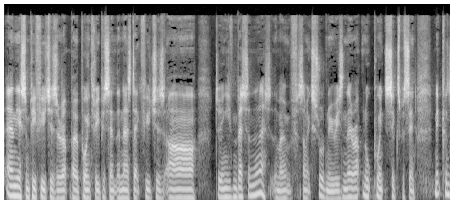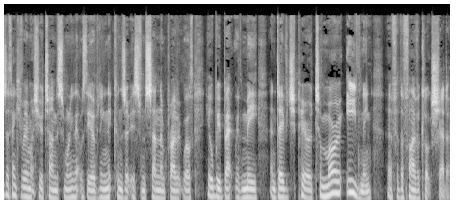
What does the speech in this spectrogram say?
And the S&P futures are up by 0.3%. The Nasdaq futures are doing even better than that at the moment for some extraordinary reason. They're up 0.6%. Nick Kunze, thank you very much for your time this morning. That was the opening. Nick Kunze is from Sanlam Private Wealth. He'll be back with me and David Shapiro tomorrow evening uh, for the five o'clock shadow.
